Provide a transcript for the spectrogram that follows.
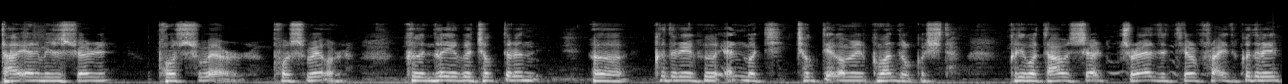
다 enemies shall. 그 너의 그 적들은 어, 그들의 그 엔머치 적대감을 그만둘 것이다. 그리고 thou shalt tread their pride 그들의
